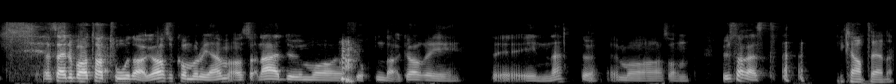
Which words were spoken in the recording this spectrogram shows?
Jeg sier du bare tar to dager, så kommer du hjem, og så Nei, du må 14 dager i, i- inne. Du, du må ha sånn husarrest. I karantene.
